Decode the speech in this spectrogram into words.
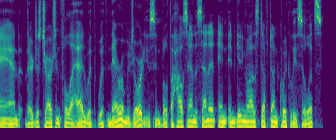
And they're just charging full ahead with, with narrow majorities in both the House and the Senate and, and getting a lot of stuff done quickly. So let's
